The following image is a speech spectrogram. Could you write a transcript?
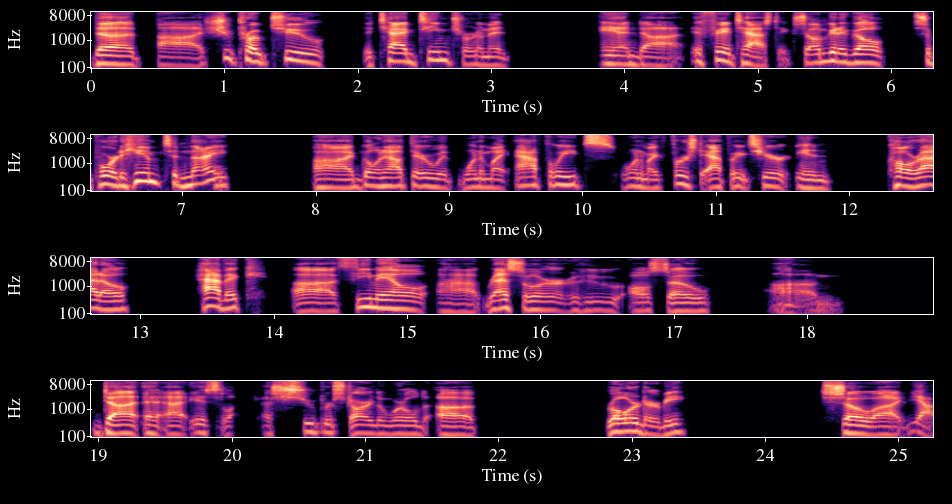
the uh, Shoot Pro 2, the tag team tournament. And uh, it's fantastic. So I'm going to go support him tonight. Uh, going out there with one of my athletes, one of my first athletes here in Colorado, Havoc, uh, female uh, wrestler who also um, does, uh, is like a superstar in the world of roller derby. So uh, yeah,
